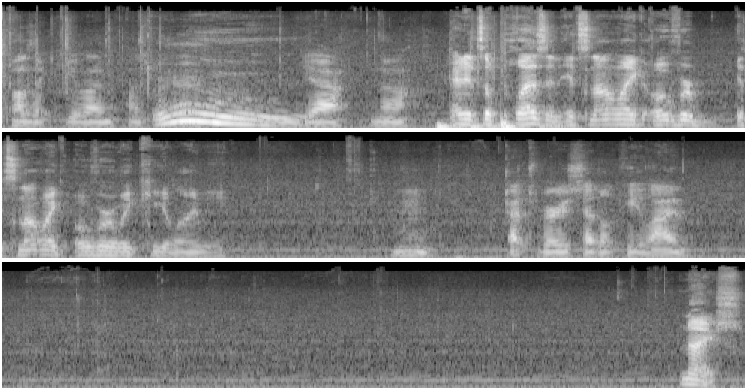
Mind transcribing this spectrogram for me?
smells like key lime. That's for sure. Ooh. Yeah, no. And it's a pleasant. It's not like over. It's not like overly key limey. Mm, that's very subtle key lime. Nice.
